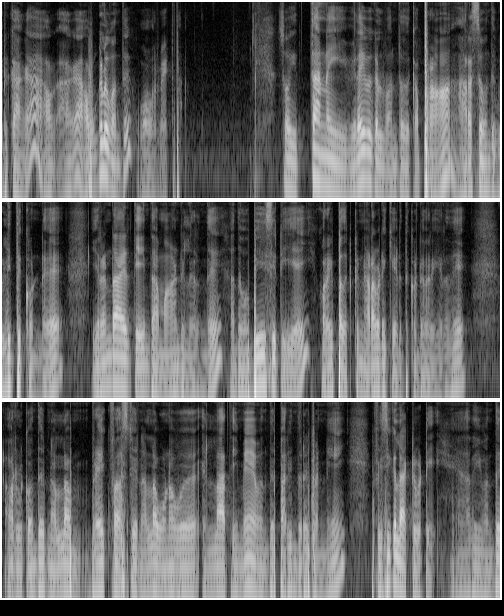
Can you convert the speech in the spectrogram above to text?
இருக்காங்க. அவங்க ஆக அவங்களும் வந்து ஓவர் வெயிட் தான். ஸோ இத்தனை விளைவுகள் வந்ததுக்கப்புறம் அரசு வந்து விழித்து கொண்டு இரண்டாயிரத்தி ஐந்தாம் ஆண்டிலிருந்து அந்த ஒபிசிட்டியை குறைப்பதற்கு நடவடிக்கை எடுத்துக்கொண்டு வருகிறது. அவர்களுக்கு வந்து நல்ல பிரேக்ஃபாஸ்ட்டு நல்ல உணவு எல்லாத்தையுமே வந்து பரிந்துரை பண்ணி ஃபிசிக்கல் ஆக்டிவிட்டி அதை வந்து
